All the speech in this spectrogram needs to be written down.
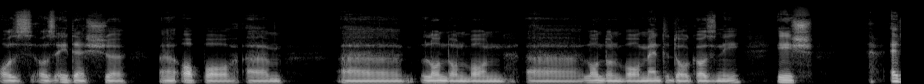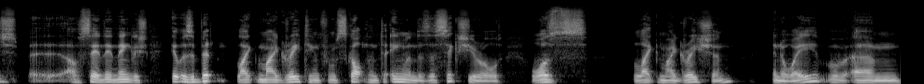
az, az édes apa Londonban, Londonban ment dolgozni, és egy, I'll say it in English, it was a bit like migrating from Scotland to England as a six-year-old was like migration in a way. Um,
